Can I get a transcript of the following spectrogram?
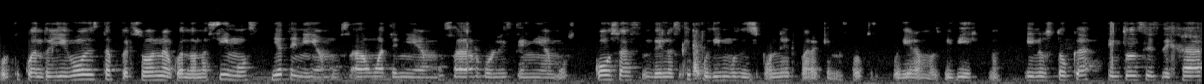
porque cuando llegó esta persona, cuando nacimos, ya teníamos agua, teníamos árboles, teníamos cosas de las que pudimos disponer para que nosotros pudiéramos vivir, ¿no? Y nos toca entonces dejar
